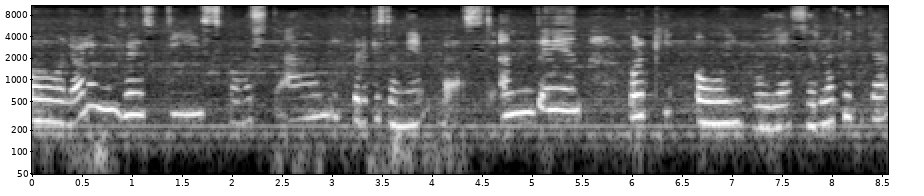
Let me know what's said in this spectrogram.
Hola, hola mis besties, ¿cómo están? Espero que estén bien, bastante bien, porque hoy voy a hacer la crítica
